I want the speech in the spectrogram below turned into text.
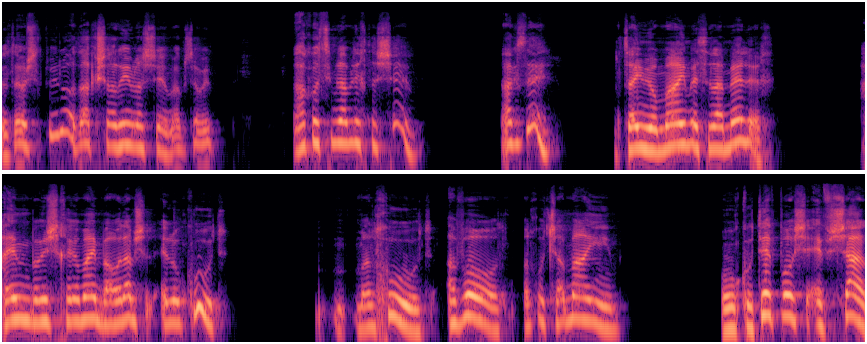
יותר של תפילות, רק שרים לשם, רק שרים. רק רוצים להמליך את השם. רק זה. נמצאים יומיים אצל המלך. חיים במשך היומיים בעולם של אלוקות, מלכות, אבות, מלכות שמיים. הוא כותב פה שאפשר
